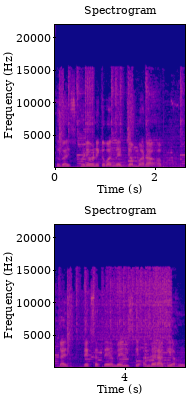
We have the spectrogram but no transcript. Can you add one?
तो गाइज़ खड़े होने के बाद मैं एक जम मारा। अब गाइज़ देख सकते हैं मैं इसके अंदर आ गया हूँ।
